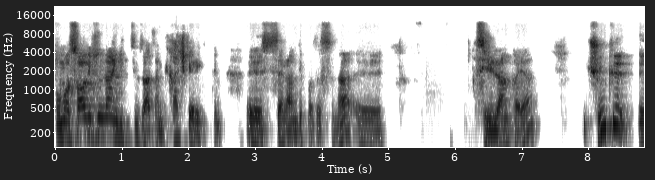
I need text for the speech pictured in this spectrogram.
o masal yüzünden gittim zaten. Birkaç kere gittim e, Serendip Adası'na, e, Sri Lanka'ya. Çünkü e,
